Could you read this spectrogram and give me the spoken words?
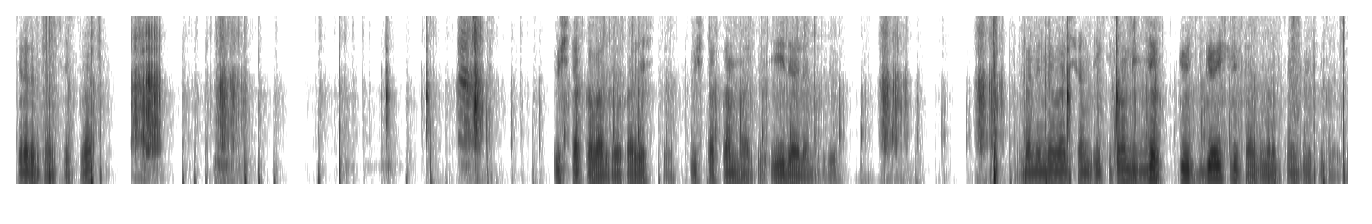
Şurada bir tane chest var. Üç dakika var diyor kardeş diyor. Üç dakikam var diyor. İyi değerlendir diyor. Bende ne var şu an eksik olan bir zırh. Gö göğüslük lazım bana bir tane göğüslük lazım.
